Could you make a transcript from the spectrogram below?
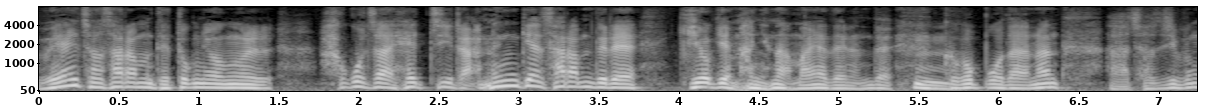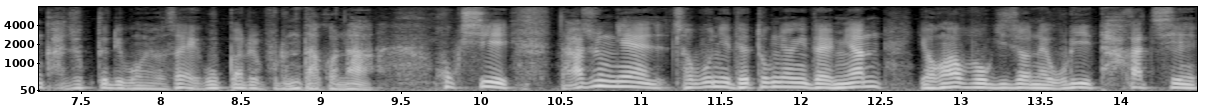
왜 저 사람은 대통령을 하고자 했지라는 게 사람들의 기억에 많이 남아야 되는데 음. 그것보다는 아 저 집은 가족들이 모여서 애국가를 부른다거나 혹시 나중에 저분이 대통령이 되면 영화 보기 전에 우리 다 같이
